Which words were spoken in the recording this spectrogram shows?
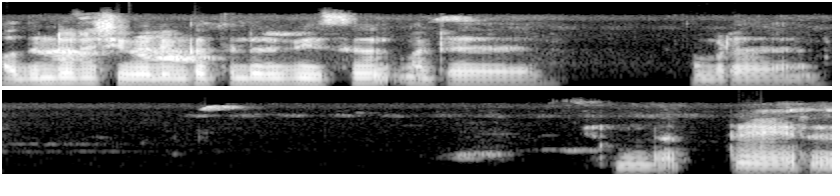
അതിന്റെ ഒരു ശിവലിംഗത്തിന്റെ ഒരു പീസ് മറ്റേ നമ്മുടെ എന്താ പേര്?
